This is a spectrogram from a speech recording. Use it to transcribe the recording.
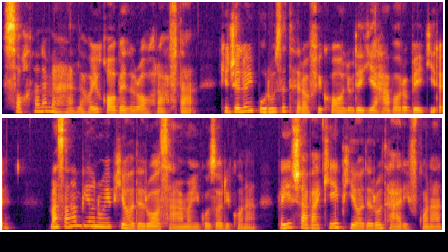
ساختن محله های قابل راه رفتن که جلوی بروز ترافیک و آلودگی هوا رو بگیره. مثلا بیان روی پیاده روها سرمایه گذاری کنن و یه شبکه پیاده رو تعریف کنن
